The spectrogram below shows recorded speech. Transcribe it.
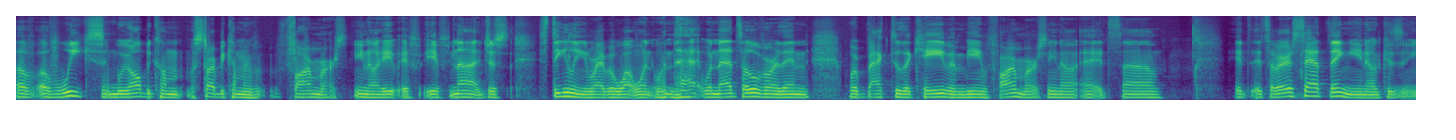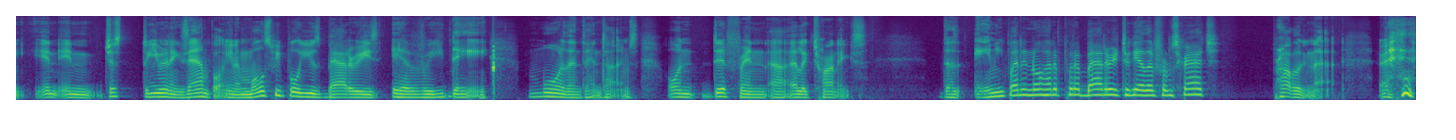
of, of weeks and we all become start becoming farmers you know if if not just stealing right but when when that when that's over then we're back to the cave and being farmers you know it's um it, it's a very sad thing you know because in in just to give an example you know most people use batteries every day more than 10 times on different uh, electronics does anybody know how to put a battery together from scratch probably not right?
